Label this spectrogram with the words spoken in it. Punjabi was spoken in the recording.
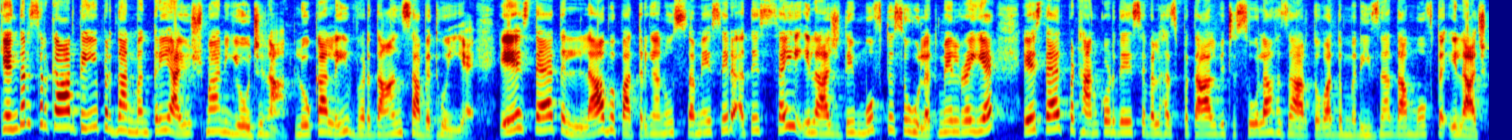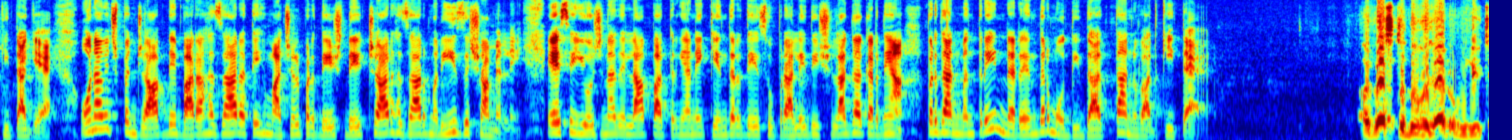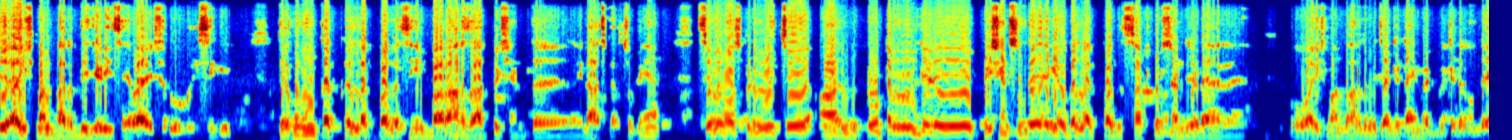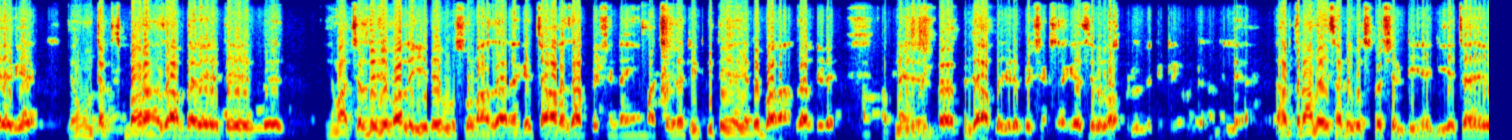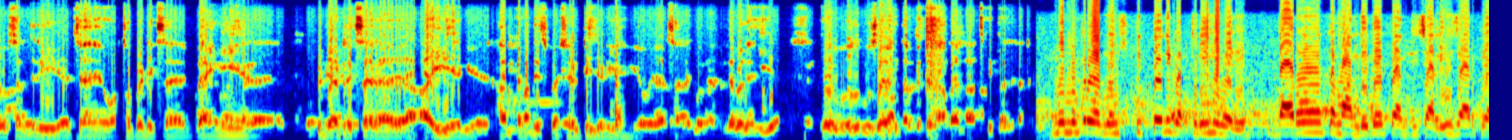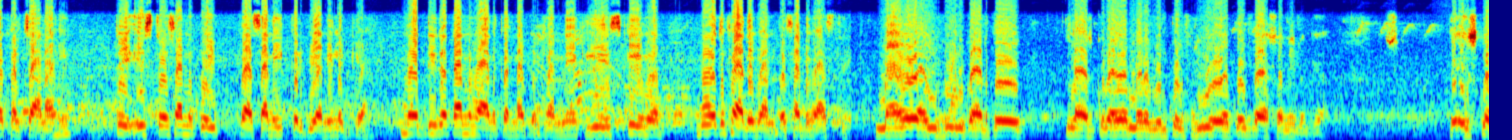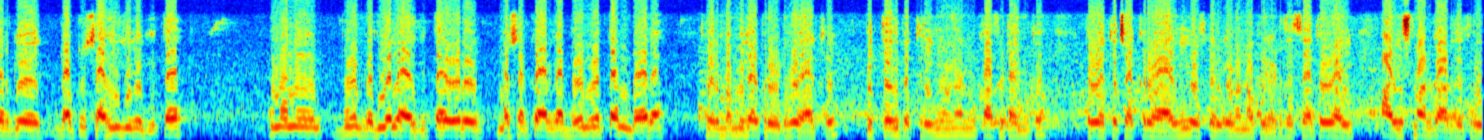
ਕੇਂਦਰ ਸਰਕਾਰ ਦੀ ਪ੍ਰਧਾਨ ਮੰਤਰੀ ਆਯੁਸ਼ਮਾਨ ਯੋਜਨਾ ਲੋਕਾਂ ਲਈ ਵਰਦਾਨ ਸਾਬਤ ਹੋਈ ਹੈ। ਇਸ ਤਹਿਤ ਲਾਭਪਾਤਰੀਆਂ ਨੂੰ ਸਮੇਂ ਸਿਰ ਅਤੇ ਸਹੀ ਇਲਾਜ ਦੀ ਮੁਫਤ ਸਹੂਲਤ ਮਿਲ ਰਹੀ ਹੈ। ਇਸ ਤਹਿਤ ਪਠਾਨਕੋਟ ਦੇ ਸਿਵਲ ਹਸਪਤਾਲ ਵਿੱਚ 16000 ਤੋਂ ਵੱਧ ਮਰੀਜ਼ਾਂ ਦਾ ਮੁਫਤ ਇਲਾਜ ਕੀਤਾ ਗਿਆ ਹੈ। ਉਹਨਾਂ ਵਿੱਚ ਪੰਜਾਬ ਦੇ 12000 ਅਤੇ ਹਿਮਾਚਲ ਪ੍ਰਦੇਸ਼ ਦੇ 4000 ਮਰੀਜ਼ ਸ਼ਾਮਿਲ ਨੇ। ਇਸ ਯੋਜਨਾ ਦੇ ਲਾਭਪਾਤਰੀਆਂ ਨੇ ਕੇਂਦਰ ਦੇ ਇਸ ਉਪਰਾਲੇ ਦੀ ਸ਼ਲਾਘਾ ਕਰਦਿਆਂ ਪ੍ਰਧਾਨ ਮੰਤਰੀ ਨਰਿੰਦਰ ਮੋਦੀ ਦਾ ਧੰਨਵਾਦ ਕੀਤਾ ਹੈ। ਅਗਸਤ 2019 ਚ ਆਯੁਸ਼ਮਾਨ ਭਾਰਤ ਦੀ ਜਿਹੜੀ ਸੇਵਾ ਹੈ ਸ਼ੁਰੂ ਹੋਈ ਸੀਗੀ ਤੇ ਹੁਣ ਤੱਕ ਲਗਭਗ ਅਸੀਂ 12000 ਪੇਸ਼ੈਂਟ ਇਲਾਜ ਕਰ ਚੁੱਕੇ ਹਾਂ। ਸਿਵਲ ਹਸਪੀਟਲ ਵਿੱਚ ਟੋਟਲ ਜਿਹੜੇ ਪੇਸ਼ੈਂਟਸ ਹੁੰਦੇ ਹੈਗੇ, ਉਹਦਾ ਲਗਭਗ 60% ਜਿਹੜਾ ਹੈਗਾ, ਉਹ ਆਯੁਸ਼ਮਾਨ ਭਾਰਤ ਵਿੱਚ ਐਟ ਟਾਈਮ ਐਡਮਿਟਡ ਹੁੰਦੇ ਹੈਗੇ ਆ। ਤੇ ਹੁਣ ਤੱਕ 12000 ਦਾ ਤੇ ਹਿਮਾਚਲ ਦੇ ਜੇ ਪਾ ਲਈਏ ਤੇ ਉਹ 16000 ਹੈਗੇ 4000 ਪੇਸ਼ੈਂਟ ਹੈ ਹਿਮਾਚਲ ਦੇ ਟ੍ਰੀਟ ਕੀਤੇ ਹੈਗੇ ਤੇ 12000 ਜਿਹੜੇ ਆਪਣੇ ਪੰਜਾਬ ਦੇ ਜਿਹੜੇ ਪੇਸ਼ੈਂਟਸ ਹੈਗੇ ਸਿਵਲ ਹਸਪੀਟਲ ਦੇ ਟ੍ਰੀਟਮੈਂਟ ਨੇ ਲਿਆ ਹਰ ਤਰ੍ਹਾਂ ਦਾ ਹੀ ਸਾਡੇ ਕੋਲ ਸਪੈਸ਼ਲਿਟੀ ਹੈਗੀ ਹੈ ਚਾਹੇ ਉਹ ਸਰਜਰੀ ਹੈ ਚਾਹੇ ਆਰਥੋਪੈਡਿਕਸ ਹੈ ਗਾਇਨੀ ਹੈਗਾ ਪੀਡੀਆਟ੍ਰਿਕਸ ਹੈਗਾ ਜਾਂ ਆਈ ਹੈਗੀ ਹੈ ਹਰ ਤਰ੍ਹਾਂ ਦੀ ਸਪੈਸ਼ਲਿਟੀ ਜਿਹੜੀ ਹੈਗੀ ਹੈ ਉਹ ਹੈ ਸਾਡੇ ਕੋਲ ਅਵੇਲੇਬਲ ਹੈਗੀ ਹੈ ਤੇ ਉਸ ਦੇ ਅੰਤਰਗਤ ਇਹਨਾਂ ਦਾ ਇਲਾਜ ਕੀਤਾ ਜਾ ਰਿਹਾ। ਹੈ ਮੈਨੂੰ ਪ੍ਰੋਬਲਮਸ ਪਿੱਤੇ ਦੀ ਪੱਥਰੀ ਸੀ ਮੇਰੀ। ਬਾਹਰੋਂ ਕਮਾਉਂਦੇ ਤੇ 35 40 ਹਜ਼ਾਰ ਰੁਪਇਆ ਖਰਚਾ ਆਣਾ ਸੀ ਤੇ ਇਸ ਤੋਂ ਸਾਨੂੰ ਕੋਈ ਪੈਸਾ ਨਹੀਂ 1 ਰੁਪਿਆ ਨਹੀਂ ਲੱਗਿਆ। ਮੋਦੀ ਦਾ ਧੰਨਵਾਦ ਕਰਨਾ ਚਾਹੁੰਦੇ ਹਾਂ ਕਿ ਇਹ ਸਕੀਮ ਬਹੁਤ ਫਾਇਦੇਮੰਦ ਹੈ ਸਾਡੇ ਵਾਸਤੇ। ਮੈਂ ਆਈਫੋਨ ਕਾਰਡ ਤੇ ਇਲਾਜ ਕਰਾਇਆ, ਮੇਰਾ ਬਿਲਕੁਲ ਫ੍ਰੀ ਹੋਇਆ, ਕੋਈ ਪੈਸਾ ਨਹੀਂ ਲੱਗਿਆ। ਤੇ ਇਸ ਕਰਕੇ ਡਾਕਟਰ ਸਾਹਿਲ ਜੀ ਨੇ ਕੀਤਾ। ਉਹਨਾਂ ਨੇ ਬਹੁਤ ਵਧੀਆ ਇਲਾਜ ਕੀਤਾ ਔਰ ਮੈਂ ਸਰਕਾਰ ਦਾ ਬਹੁਤ ਬਹੁਤ ਧੰਨਵਾਦ ਹੈ। ਫਿਰ ਮੰਮੀ ਦਾ ਆਪਰੇਟ ਹੋਇਆ ਇੱਥੇ। ਪਿੱਤੇ ਦੀ ਪੱਥਰੀ ਸੀ ਉਹਨਾਂ ਨੂੰ ਕਾਫੀ ਟਾਈਮ ਤੋਂ, ਤੇ ਉਹ ਇੱਥੇ ਚੈੱਕ ਕਰਵਾਇਆ ਸੀ ਉਸ ਕਰਕੇ ਉਹਨਾਂ ਨੂੰ ਆਪਰੇਟ ਦੱਸਿਆ ਤੇ ਉਹ ਆਈ, ਆਯੁਸ਼ਮਾਨ ਕਾਰਡ ਦੇ ਥਰੂ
